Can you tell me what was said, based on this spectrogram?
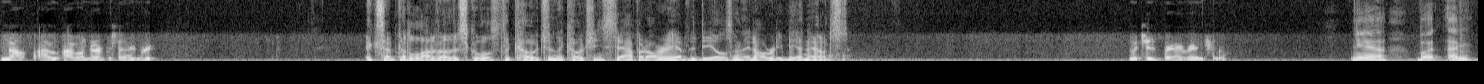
No, I, I 100% agree. Except that a lot of other schools, the coach and the coaching staff would already have the deals and they'd already be announced which is very, very true. Yeah, but I'm.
